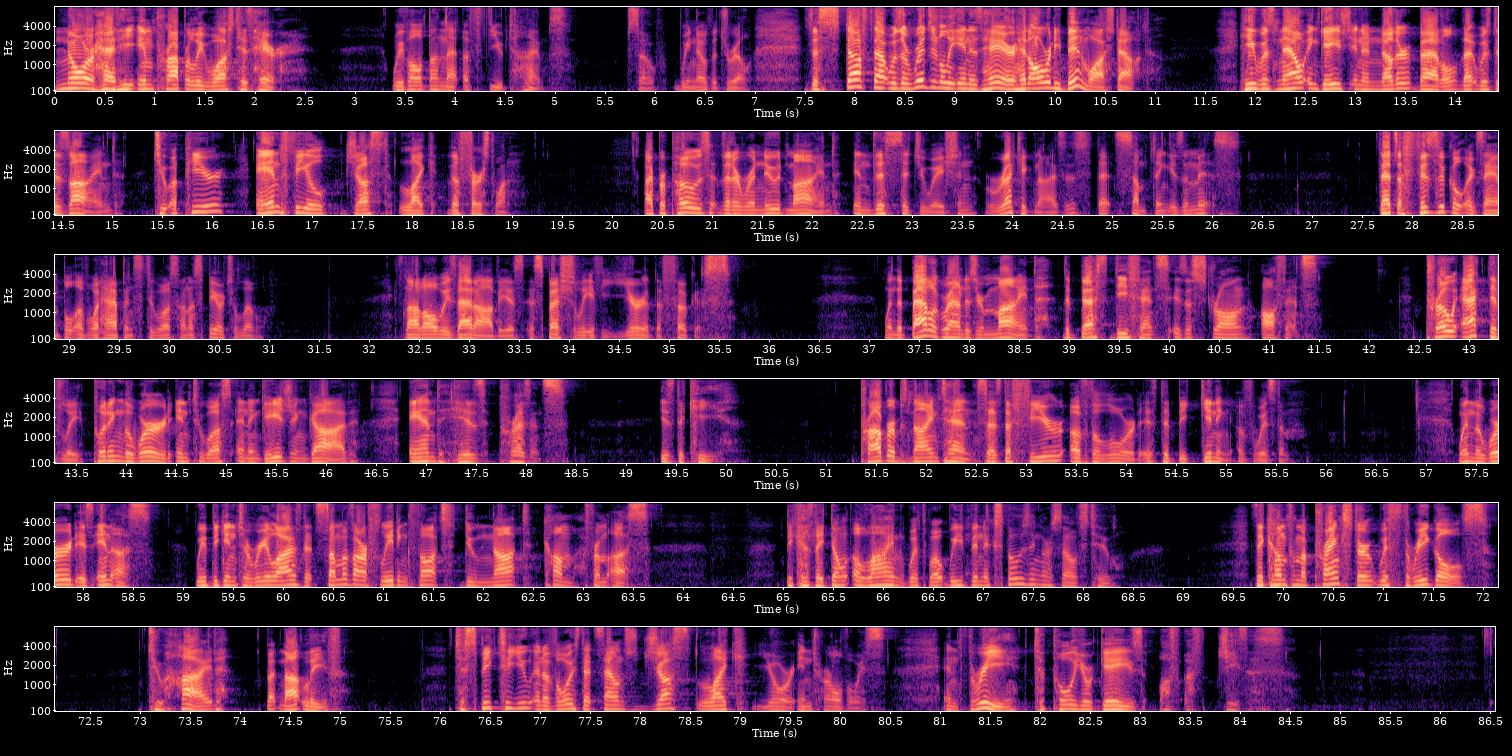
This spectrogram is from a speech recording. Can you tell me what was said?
nor had he improperly washed his hair. We've all done that a few times, so we know the drill. The stuff that was originally in his hair had already been washed out. He was now engaged in another battle that was designed to appear and feel just like the first one. I propose that a renewed mind in this situation recognizes that something is amiss. That's a physical example of what happens to us on a spiritual level. It's not always that obvious, especially if you're the focus. When the battleground is your mind, the best defense is a strong offense. Proactively putting the word into us and engaging God and his presence is the key. Proverbs 9:10 says the fear of the Lord is the beginning of wisdom. When the word is in us, we begin to realize that some of our fleeting thoughts do not come from us because they don't align with what we've been exposing ourselves to. They come from a prankster with three goals to hide but not leave, to speak to you in a voice that sounds just like your internal voice and three, to pull your gaze off of Jesus.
